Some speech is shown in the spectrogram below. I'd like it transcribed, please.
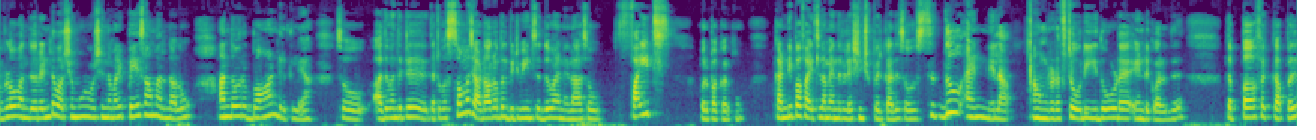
எவ்வளோ வந்து ரெண்டு வருஷம் மூணு வருஷம் இந்த மாதிரி பேசாமல் இருந்தாலும் அந்த ஒரு பாண்ட் இருக்கு இல்லையா? ஸோ அது வந்துட்டு that was so much adorable between Siddhu and Nila so fights ஒரு பக்கம் இருக்கும். கண்டிப்பாக ஃபைட்ஸ் இல்லாமல் எந்த ரிலேஷன்ஷிப் இருக்காது. ஸோ சித்து அண்ட் நிலா அவங்களோட ஸ்டோரி இதோட எண்டுக்கு வருது the perfect couple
